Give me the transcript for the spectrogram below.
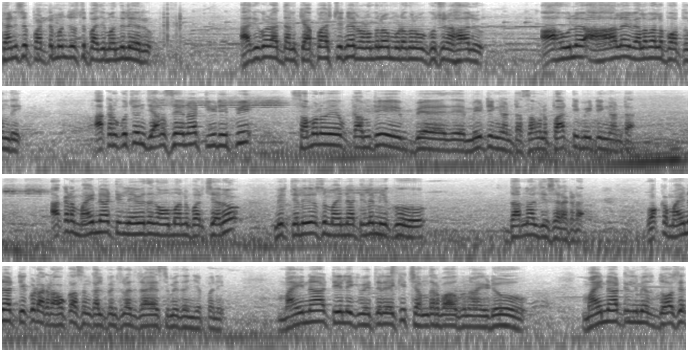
కనీసం పట్టమని చూస్తే పది మంది లేరు. అది కూడా దాని కెపాసిటీనే రెండు వందల మూడు వందలు కూర్చున్న హాలు. ఆ హూలో ఆ హాలే వెలవెలపోతుంది. అక్కడ కూర్చొని జనసేన టీడీపీ సమన్వయ కమిటీ మీటింగ్ అంట సమన్ పార్టీ మీటింగ్ అంట. అక్కడ మైనార్టీలు ఏ విధంగా అవమానపరిచారో మీరు తెలుగుదేశం మైనార్టీలే మీకు ధర్నాలు చేశారు అక్కడ. ఒక్క మైనార్టీ కూడా అక్కడ అవకాశం కల్పించలేదు రాయలసీమ మీద అని చెప్పని. మైనార్టీలకు వ్యతిరేకి చంద్రబాబు నాయుడు. మైనార్టీల మీద దోశ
